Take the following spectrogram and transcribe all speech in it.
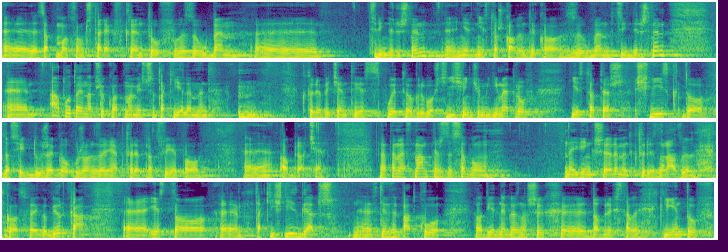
e, za pomocą czterech wkrętów z łbem e, cylindrycznym, e, nie, nie stożkowym, tylko z łbem cylindrycznym. E, A tutaj na przykład mam jeszcze taki element, który wycięty jest z płyty o grubości 10 mm. Jest to też ślizg do dosyć dużego urządzenia, które pracuje po e, obrocie. Natomiast mam też ze sobą największy element, który znalazłem koło swojego biurka. E, Jest to e, taki ślizgacz, e, w tym wypadku od jednego z naszych dobrych, stałych klientów.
